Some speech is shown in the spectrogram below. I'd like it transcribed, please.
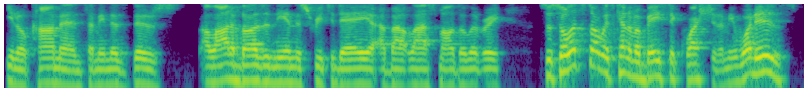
you know comments, I mean there's there's a lot of buzz in the industry today about last mile delivery. So so let's start with kind of a basic question. I mean, what is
